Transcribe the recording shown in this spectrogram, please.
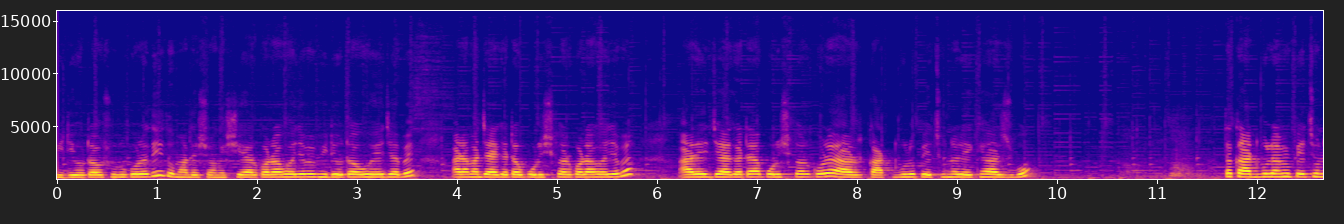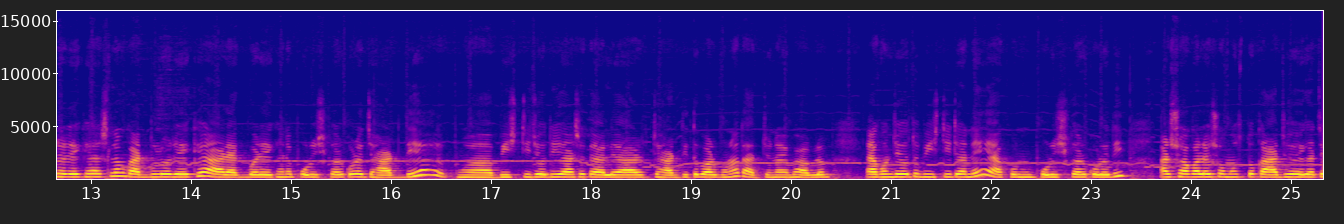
ভিডিওটাও শুরু করে দিই। তোমাদের সঙ্গে শেয়ার করা হয়ে যাবে, ভিডিওটাও হয়ে যাবে, আর আমার জায়গাটাও পরিষ্কার করা হয়ে যাবে। আর এই জায়গাটা পরিষ্কার করে আর কাঠগুলো পেছনে রেখে আসব। তা কাঠগুলো আমি পেছনে রেখে আসলাম, কাঠগুলো রেখে আর একবারে এখানে পরিষ্কার করে ঝাড় দিয়ে বৃষ্টি যদি আসে তাহলে আর ঝাড় দিতে পারব না, তার জন্য আমি ভাবলাম এখন যেহেতু বৃষ্টিটা নেই, এখন পরিষ্কার করে দিই। আর সকালে সমস্ত কাজ হয়ে গেছে,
